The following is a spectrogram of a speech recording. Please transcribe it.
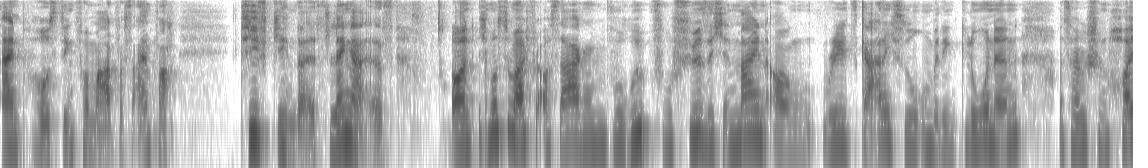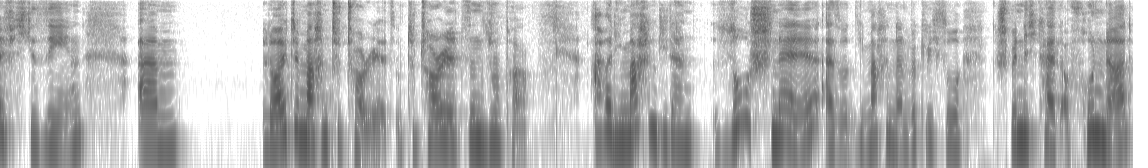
ein Posting-Format, was einfach tiefgehender ist, länger ist. Und ich muss zum Beispiel auch sagen, wofür sich in meinen Augen Reels gar nicht so unbedingt lohnen, und das habe ich schon häufig gesehen, ähm, Leute machen Tutorials und Tutorials sind super. Aber die machen die dann so schnell, also die machen dann wirklich so Geschwindigkeit auf 100,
